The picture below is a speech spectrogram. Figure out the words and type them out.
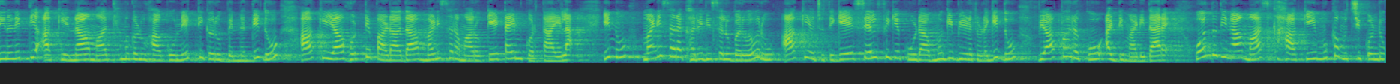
ದಿನನಿತ್ಯ ಆಕೆಯನ್ನ ಮಾಧ್ಯಮಗಳು ಹಾಗೂ ನೆಟ್ಟಿಗರು ಬೆನ್ನತ್ತಿದ್ದು, ಆಕೆಯ ಹೊಟ್ಟೆಪಾಡಾದ ಮಣಿಸರ ಮಾರೋಕೆ ಟೈಮ್ ಕೊಡ್ತಾ ಇಲ್ಲ. ಇನ್ನು ಮಣಿಸರ ಖರೀದಿಸಲು ಬರುವವರು ಆಕೆಯ ಜೊತೆಗೆ ಸೆಲ್ಫಿಗೆ ಕೂಡ ಮುಗಿಬೀಳತೊಡಗಿದ್ದು ವ್ಯಾಪಾರಕ್ಕೂ ಅಡ್ಡಿ ಮಾಡಿದ್ದಾರೆ. ಒಂದು ದಿನ ಮಾಸ್ಕ್ ಹಾಕಿ ಮುಖ ಮುಚ್ಚಿಕೊಂಡು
